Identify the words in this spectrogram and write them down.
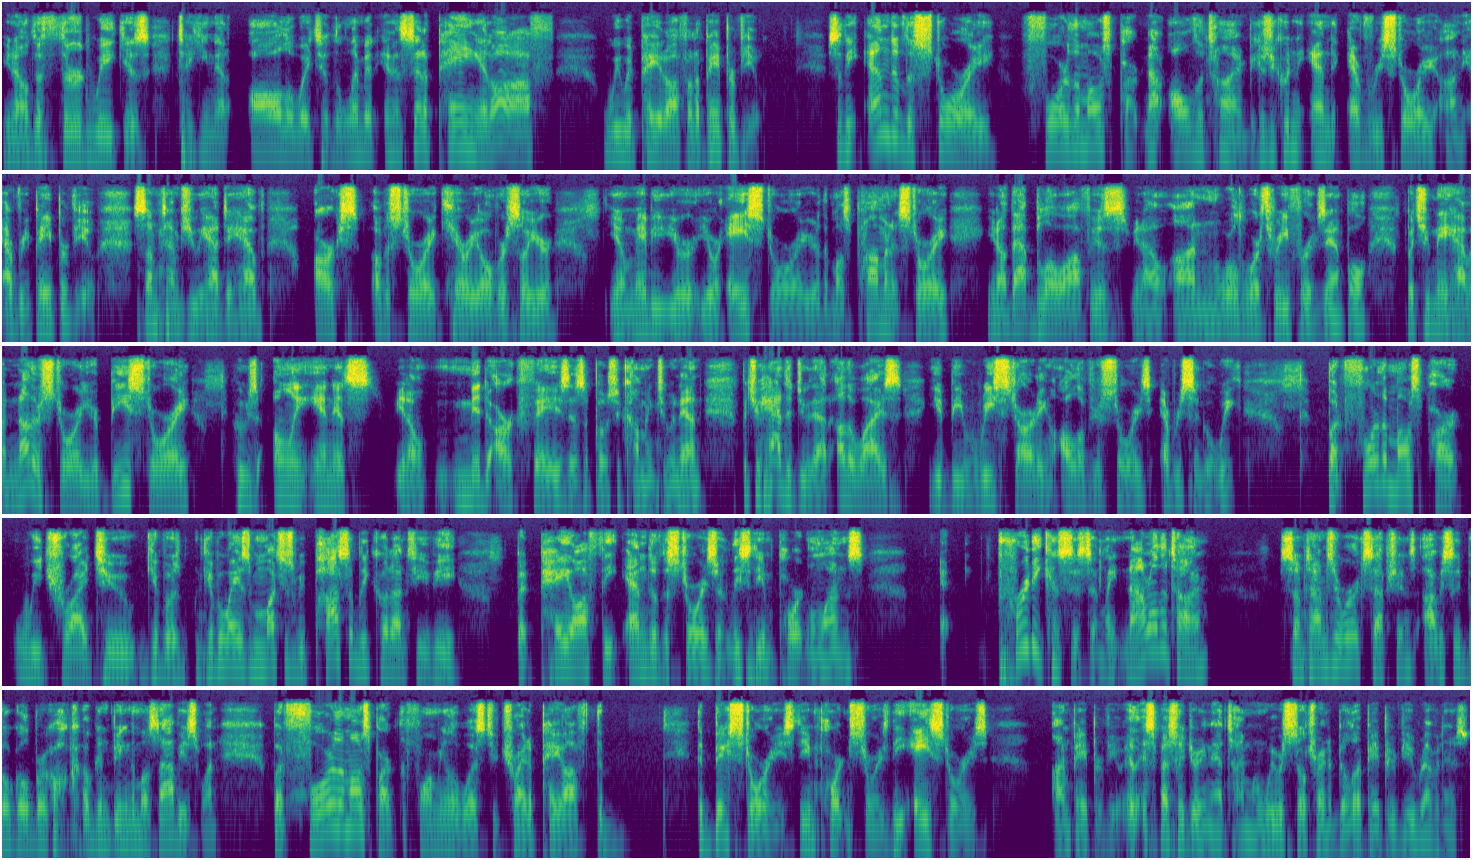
You know the third week is taking that all the way to the limit and instead of paying it off we would pay it off on a pay-per-view. So the end of the story for the most part not all the time because you couldn't end every story on every pay-per-view. Sometimes you had to have arcs of a story carry over so you're you know maybe your your A story or the most prominent story, you know that blow off is you know on World War III, for example, but you may have another story, your B story, who's only in its you know mid arc phase as opposed to coming to an end. But you had to do that otherwise you'd be restarting all of your stories every single week. But for the most part we tried to give give away as much as we possibly could on TV but pay off the end of the stories, or at least the important ones, pretty consistently. Not all the time. Sometimes there were exceptions. Obviously, Bill Goldberg, Hulk Hogan being the most obvious one. But for the most part, the formula was to try to pay off the the big stories, the important stories, the A stories on pay per view, especially during that time when we were still trying to build our pay per view revenues.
